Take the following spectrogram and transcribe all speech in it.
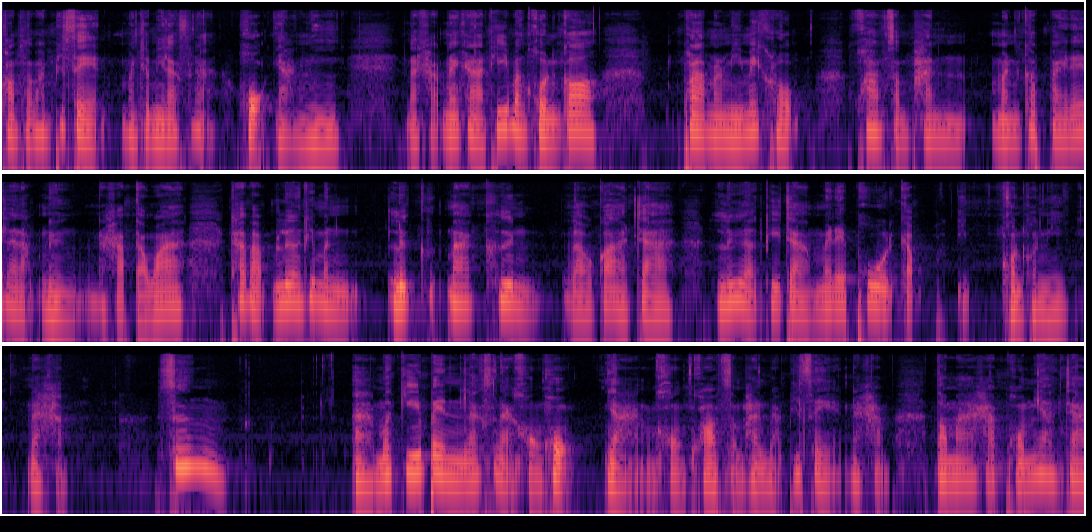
ความสัมพันธ์พิเศษมันจะมีลักษณะ 6 อย่างนี้นะครับ ในขณะที่บางคนก็พอมันมีไม่ครบความสัมพันธ์มันก็ไปได้ระดับหนึ่งนะครับ แต่ว่าถ้าแบบเรื่องที่มันลึกมากขึ้น เราก็อาจจะเลือกที่จะไม่ได้พูดกับอีกคนคนนี้นะครับ ซึ่งเมื่อกี้เป็นลักษณะของ 6 อย่างของความสัมพันธ์แบบพิเศษนะครับ ต่อมาครับผมอยากจะ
